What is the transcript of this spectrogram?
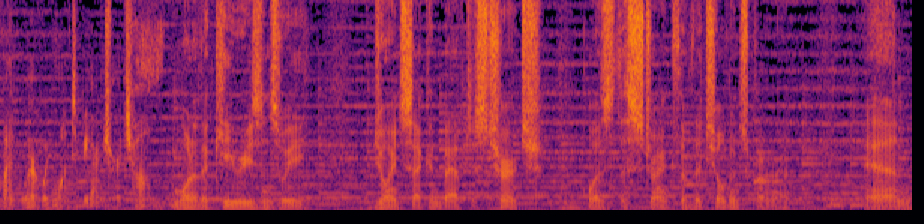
what, where we want to be our church home. One of the key reasons we joined Second Baptist Church was the strength of the children's program. Mm-hmm. And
